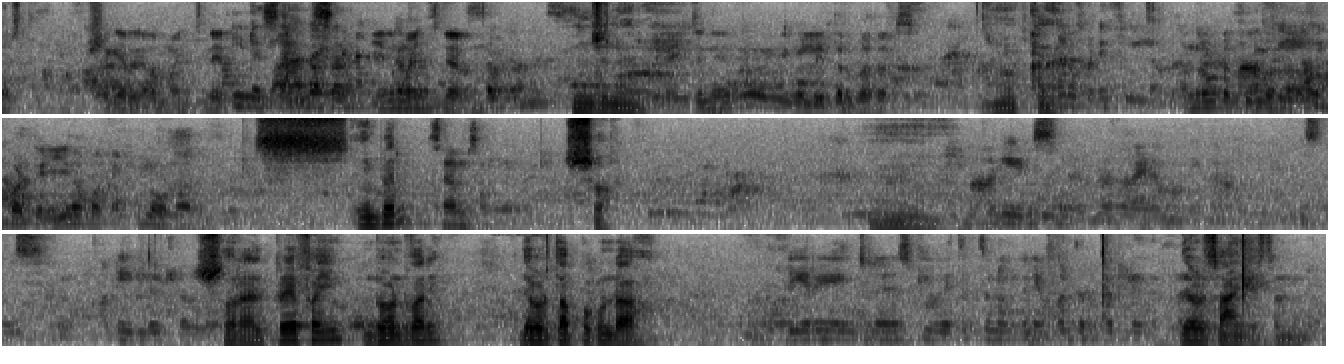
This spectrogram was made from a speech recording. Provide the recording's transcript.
చేస్తాను అడిగారు కదా మంచి ఇంజనీర్. ఈయన మంచి ఇంజనీర్. ఇంజనీర్. వీళ్ళు ఇద్దరు బ్రదర్స్ ఓకే. అందరూ ఫీల్డ్ ఉన్నారు. బట్ ఈయన మా కంపెనీలో ఉన్నారు. ఏం పేరు? శాంసంగ్ షూర్ మా sure I pray for you don't worry దేవుడు తప్పకుండా వేరే ఇంజనీర్స్కి వెతుకుతున్నాం కానీ ఎవరు దొరకట్లేదు. దేవుడు సాయం చేస్తాడు. మీకు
